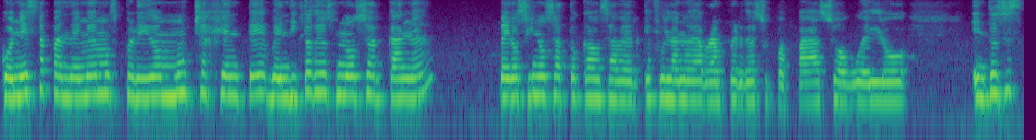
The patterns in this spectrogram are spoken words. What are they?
con esta pandemia hemos perdido mucha gente, bendito Dios, no cercana, pero sí nos ha tocado saber que fulano de Abraham perdió a su papá, a su abuelo. Entonces,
